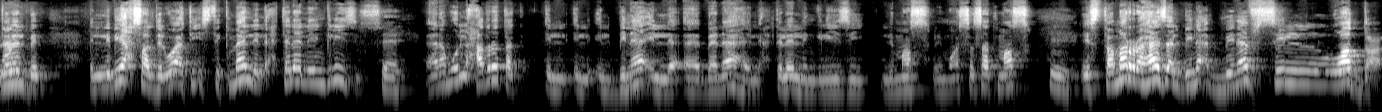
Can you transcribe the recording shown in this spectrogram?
نعم. احتلال بال... اللي بيحصل دلوقتي استكمال للاحتلال الإنجليزي إزاي أنا بقول لحضرتك ال- ال- البناء اللي آه، بناه الاحتلال الإنجليزي لمصر لمؤسسات مصر مم. استمر هذا البناء بنفس الوضع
